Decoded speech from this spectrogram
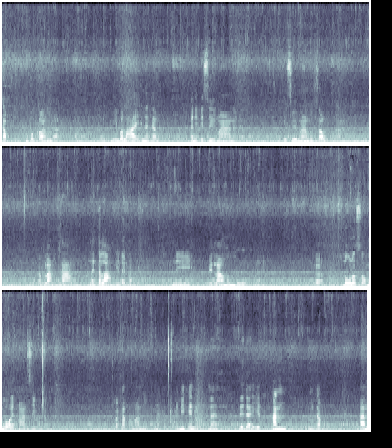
ครับอุปกรณ์แบบมีบลายนะครับ อันนี้ไปซื้อมานะครับ ไปซื้อมามือเศร้ากับหลังคาในตลาดนี่เลยครับนนี้เป็นเหล้านมหมู ก็โลละสองร้อยห้าสิบครับราคาประมาณนี้นะครับอันนี้แค่นี้นะเดี๋ยวจะเอ็ดหั่นนะครับหั่น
